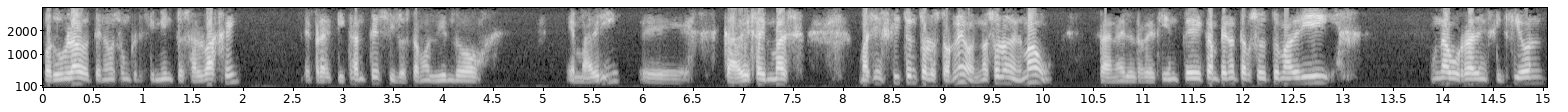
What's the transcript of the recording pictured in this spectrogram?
por un lado tenemos un crecimiento salvaje de practicantes y lo estamos viendo en Madrid. Eh, cada vez hay más, más inscritos en todos los torneos, no solo en el MAU. O sea, en el reciente Campeonato Absoluto de Madrid, una burrada inscripción.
